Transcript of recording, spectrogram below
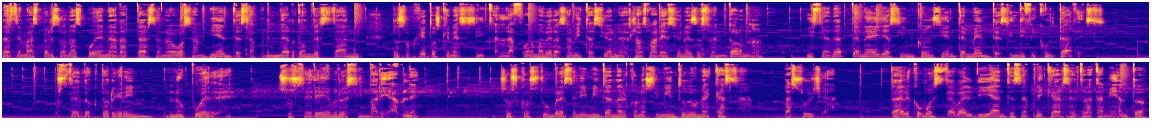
Las demás personas pueden adaptarse a nuevos ambientes, aprender dónde están, los objetos que necesitan, la forma de las habitaciones, las variaciones de su entorno, y se adaptan a ellas inconscientemente, sin dificultades. Usted, Dr. Green, no puede. Su cerebro es invariable. Sus costumbres se limitan al conocimiento de una casa, la suya, tal como estaba el día antes de aplicarse el tratamiento.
